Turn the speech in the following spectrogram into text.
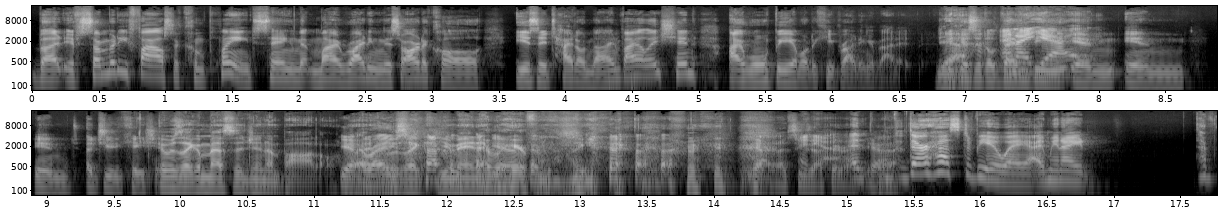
but if somebody files a complaint saying that my writing this article is a Title IX violation, I won't be able to keep writing about it Yeah. because it'll then I- be yeah. in in in adjudication. It was like a message in a bottle. Yeah, right, It was like you may never yeah. hear from them again. yeah, that's exactly yeah. right. And Yeah. There has to be a way. I mean, I have,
